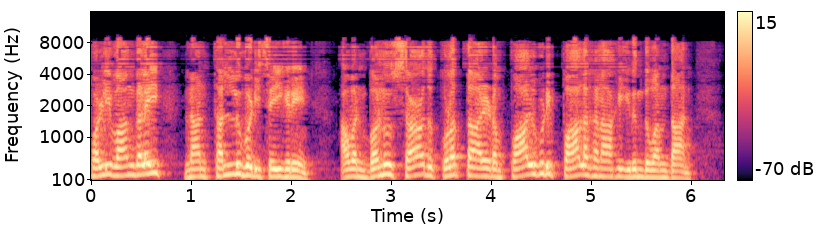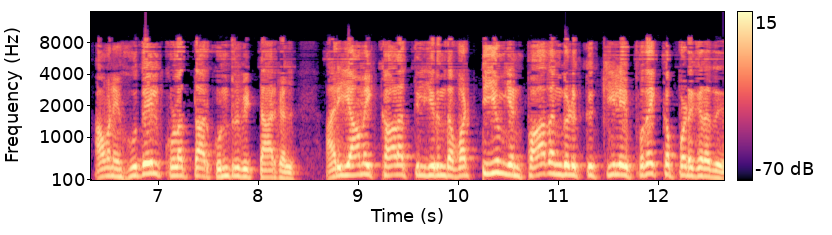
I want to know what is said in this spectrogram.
பழிவாங்கலை நான் தள்ளுபடி செய்கிறேன். அவன் பனு சாது குலத்தாரிடம் பால்குடி பாலகனாக இருந்து வந்தான். அவனை ஹுதேல் குலத்தார் கொன்றுவிட்டார்கள். அறியாமை காலத்தில் இருந்த வட்டியும் என் பாதங்களுக்கு கீழே புதைக்கப்படுகிறது.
